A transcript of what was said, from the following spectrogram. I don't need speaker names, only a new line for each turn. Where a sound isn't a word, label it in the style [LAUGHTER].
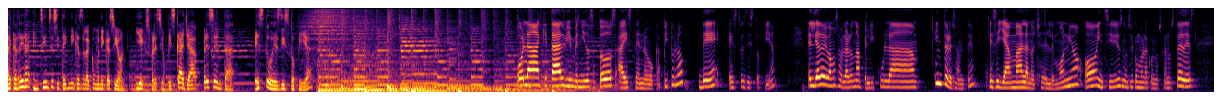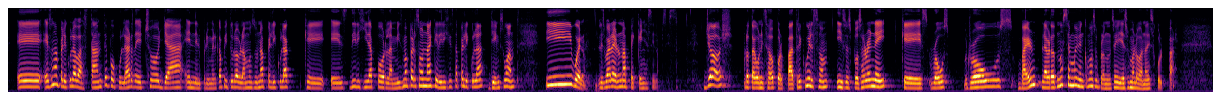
La carrera en Ciencias y Técnicas de la Comunicación y Expresión Vizcaya presenta ¿Esto es distopía?
Hola, ¿qué tal? Bienvenidos a todos a este nuevo capítulo de Esto es distopía. El día de hoy vamos a hablar de una película interesante que se llama La Noche del Demonio o Insidious, no sé cómo la conozcan ustedes. Eh, es una película bastante popular, de hecho ya en el primer capítulo hablamos de una película que es dirigida por la misma persona que dirige esta película, James Wan. Y bueno, les voy a leer una pequeña sinopsis. Josh, protagonizado por Patrick Wilson, y su esposa Renee, que es Rose, Rose Byrne, la verdad no sé muy bien cómo se pronuncia y eso me lo van a disculpar.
